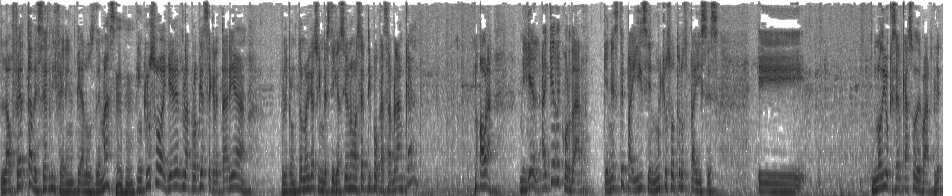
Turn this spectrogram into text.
la oferta de ser diferente a los demás. Incluso ayer la propia secretaria le preguntó, "No, oiga, su investigación no va a ser tipo Casablanca?" Ahora, Miguel, hay que recordar que en este país y en muchos otros países eh, no digo que sea el caso de Bartlett,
